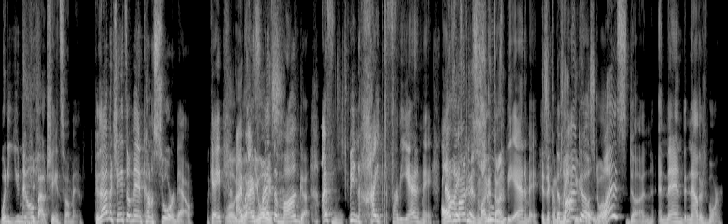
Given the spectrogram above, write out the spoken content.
what do you know about Chainsaw Man? Because I'm a Chainsaw Man connoisseur now. Okay, Whoa, I've, you- I've you read always- the manga. I've been hyped for the anime. All now the I've manga? Is the manga done? The anime. Is it complete? You've manga was done, and then the, now there's more.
